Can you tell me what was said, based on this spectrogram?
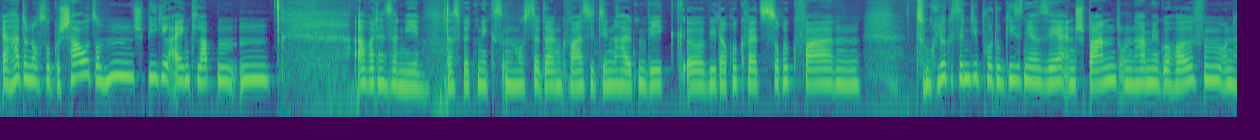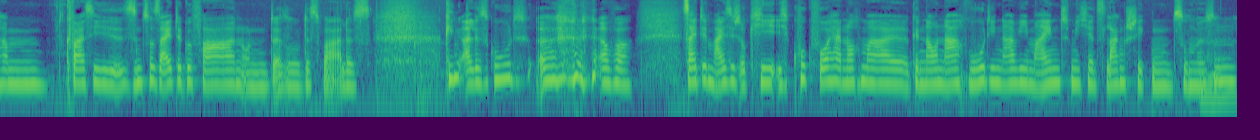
er hatte noch so geschaut, so hm, Spiegel einklappen, hm. Aber dann sagt, nee, das wird nichts und musste dann quasi den halben Weg äh, wieder rückwärts zurückfahren. Zum Glück sind die Portugiesen ja sehr entspannt und haben mir geholfen und haben quasi sind zur Seite gefahren und also das war alles ging alles gut, äh, aber seitdem weiß ich, okay, ich gucke vorher nochmal genau nach, wo die Navi meint, mich jetzt lang schicken zu müssen. Mhm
